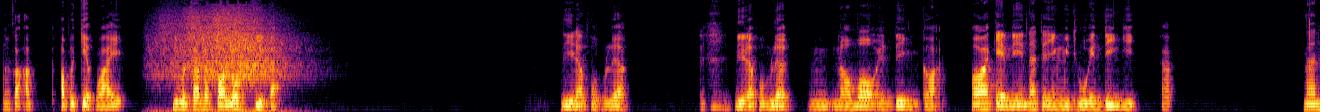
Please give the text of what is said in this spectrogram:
แล้วก็เอาเอาไปเก็บไว้ นี่มันฆาตกรโรคจิตอะดีนะผมเลือก ดีนะผมเลือก normal ending ก่อน เพราะว่าเกมนี้น่าจะยังมี two ending อีกครับ นั่น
